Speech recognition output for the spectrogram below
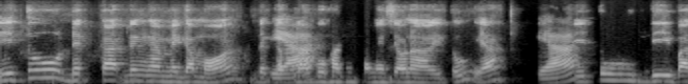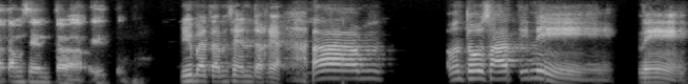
itu dekat dengan Mega Mall dekat ya. pelabuhan internasional itu ya ya itu di Batam Center itu di Batam Center ya um, untuk saat ini nih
